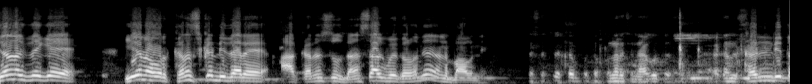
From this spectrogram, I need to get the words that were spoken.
ಜನತೆಗೆ ಏನು ಅವರು ಕನಸು ಕಂಡಿದ್ದಾರೆ ಆ ಕನಸು ನನಸಾಗಬೇಕು ಅನ್ನೋದೇ ನನ್ನ ಭಾವನೆ. ಸಚಿವ ಸಂಪುಟ ಪುನರಚನೆ ಆಗುತ್ತೆ ಯಾಕಂದ್ರೆ ಖಂಡಿತ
